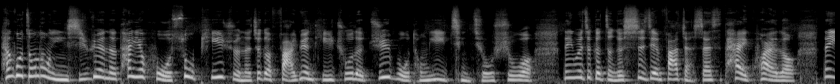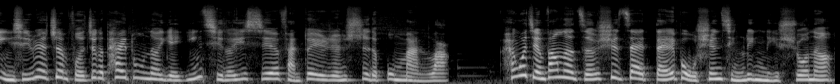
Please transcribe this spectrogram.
韩国总统尹锡悦呢，他也火速批准了这个法院提出的拘捕同意请求书哦。那因为这个整个事件发展实在是太快了，那尹锡悦政府的这个态度呢，也引起了一些反对人士的不满啦。韩国检方呢，则是在逮捕申请令里说呢，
